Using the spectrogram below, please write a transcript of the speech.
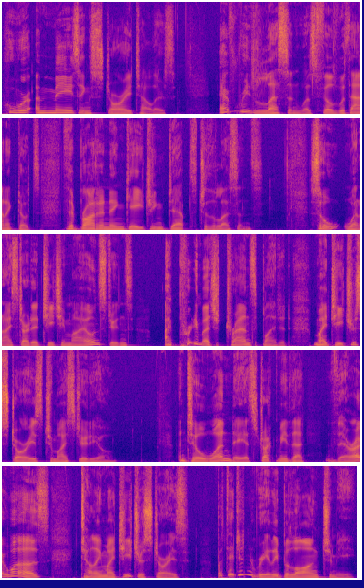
who were amazing storytellers. Every lesson was filled with anecdotes that brought an engaging depth to the lessons. So when I started teaching my own students, I pretty much transplanted my teacher's stories to my studio. Until one day it struck me that there I was, telling my teacher's stories, but they didn't really belong to me.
